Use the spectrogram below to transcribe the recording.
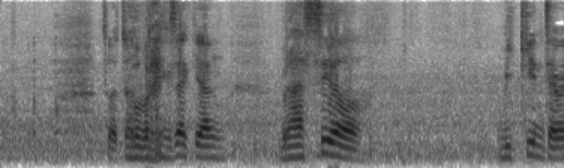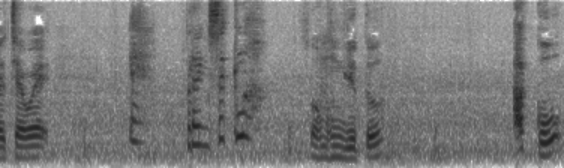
Cowok-cowok brengsek yang berhasil bikin cewek-cewek eh brengsek loh ngomong gitu. Aku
